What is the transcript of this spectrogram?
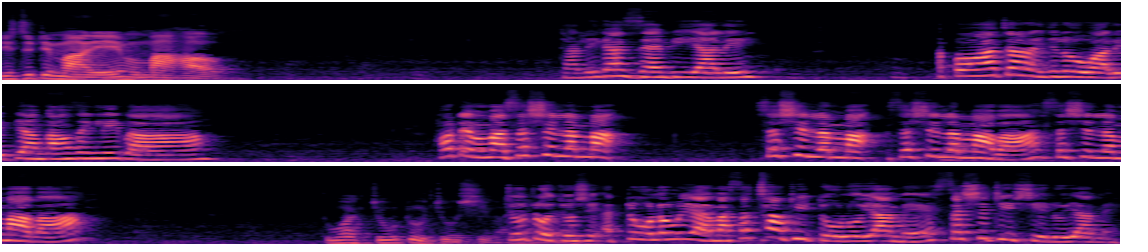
ကျေးဇူးတင်ပါတယ်မမဟုတ်ဒါလေးကဇမ်ဘီယာလေးအပေါ်ကကြောက်ရင်ကျလို့ဟွာလေးပြောင်ကောင်းစိမ်းလေးပါဟုတ်တယ်မမ18လက်မ18လက်မ18လက်မပါ18လက်မပါသူကကျိုးတူကျိုးရှိပါကျိုးတိုကျိုးရှိအတူလုံးလို့ရမှာ16ထိတိုလို့ရမယ်18ထိရှည်လို့ရမယ်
